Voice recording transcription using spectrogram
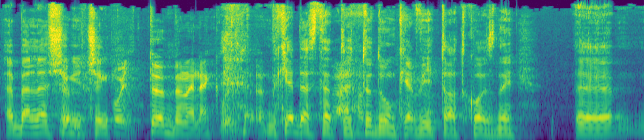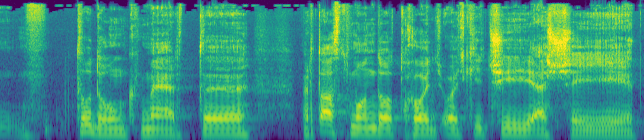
Ebben lesz segítség. Hogy több menekült. Kérdezted, hogy tudunk-e vitatkozni tudunk, mert, mert azt mondod, hogy, hogy kicsi esélyét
